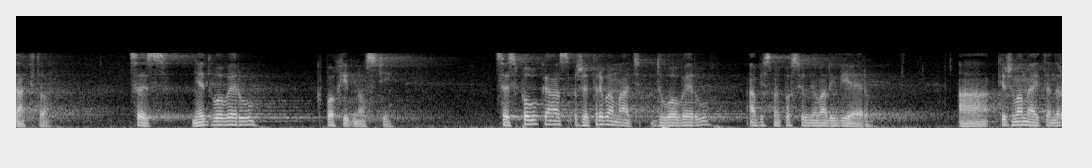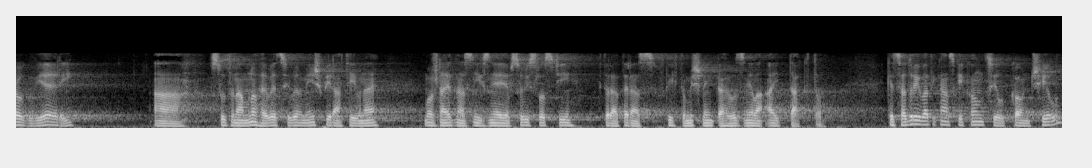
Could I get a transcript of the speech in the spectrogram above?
takto. Cez nedôveru k pochybnosti. Cez poukaz, že treba mať dôveru, aby sme posilňovali vieru. A keďže máme aj ten rok viery a sú tu nám mnohé veci veľmi inšpiratívne, možno jedna z nich znie v súvislosti, ktorá teraz v týchto myšlienkach odznela aj takto. Keď sa druhý vatikánsky koncil končil,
